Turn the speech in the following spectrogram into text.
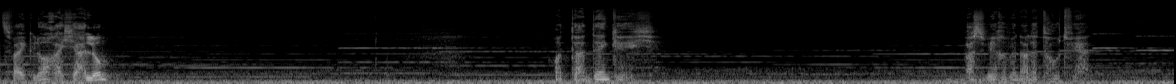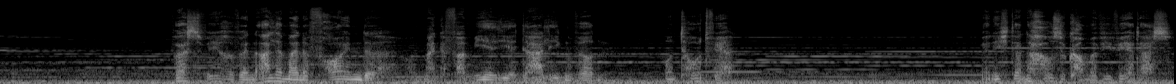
Zwei glorreiche Halunken. Und dann denke ich, was wäre, wenn alle tot wären? Was wäre, wenn alle meine Freunde und meine Familie da liegen würden und tot wären? Wenn ich dann nach Hause komme, wie wäre das?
